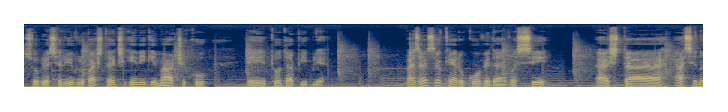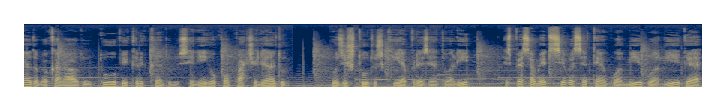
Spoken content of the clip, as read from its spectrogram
sobre esse livro bastante enigmático em toda a Bíblia. Mas antes eu quero convidar você a estar assinando o meu canal do YouTube, clicando no sininho, compartilhando os estudos que apresentam ali, especialmente se você tem algum amigo, amiga,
